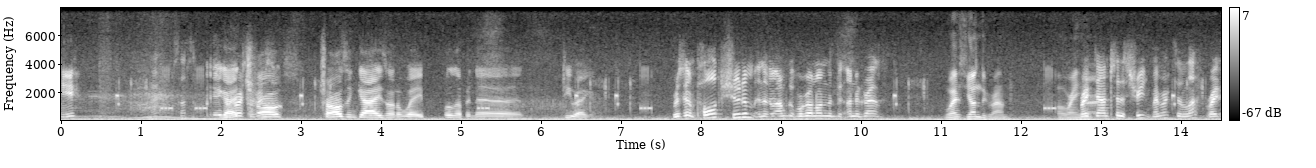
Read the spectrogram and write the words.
Here. Stop. They got Reverse, reverse. Charles, Charles and guys on the way, pulling up in the G wagon. We're just gonna pull up, shoot him, and then I'm, we're going on the underground, Where's the underground? Oh, right right here. down to the street. Remember, to the left, right.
